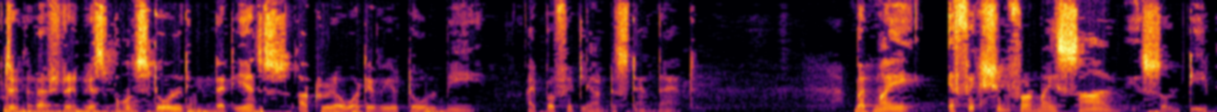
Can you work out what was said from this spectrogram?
Dhritarashtra in response told him that yes, Akrura, whatever you told me, I perfectly understand that. But my affection for my son is so deep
